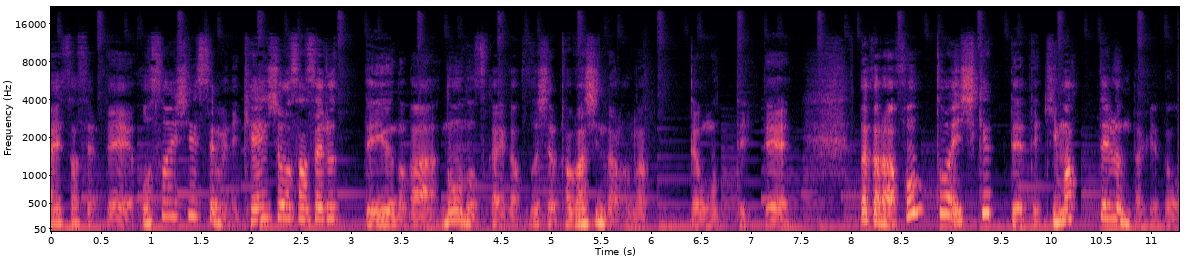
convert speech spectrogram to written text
えさせて、遅いシステムに検証させるっていうのが脳の使い方としては正しいんだろうなって思っていて、だから本当は意思決定って決まってるんだけど、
